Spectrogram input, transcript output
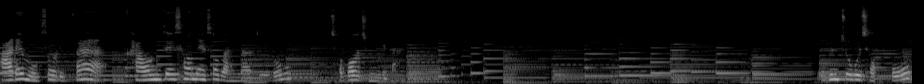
아래 모서리가 가운데 선에서 만나도록 접어줍니다. 오른쪽을 접고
